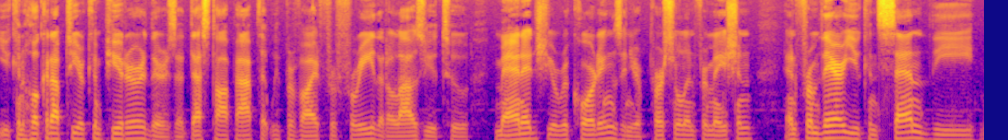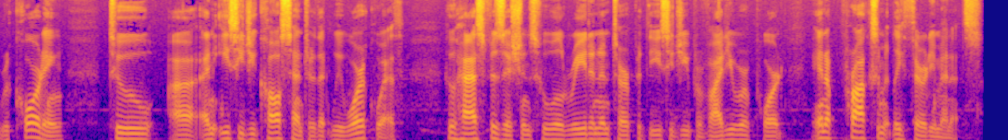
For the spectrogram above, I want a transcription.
You can hook it up to your computer. There's a desktop app that we provide for free that allows you to manage your recordings and your personal information. And from there, you can send the recording to uh, an ECG call center that we work with who has physicians who will read and interpret the ECG, provide you a report in approximately 30 minutes.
